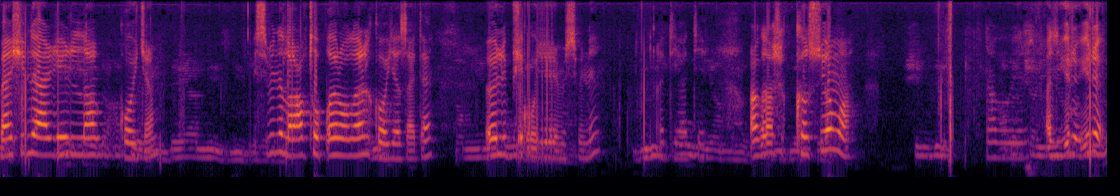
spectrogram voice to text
Ben şimdi her yere lav koyacağım. İsmini lav topları olarak koyacağız zaten. Öyle bir şey koyacağım ismini. Hadi hadi. Arkadaşlar kasıyor Şimdi ne yapabiliriz? Hadi yürü yürü.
